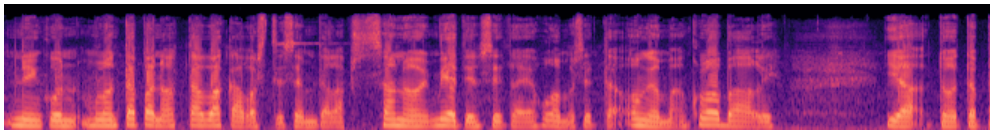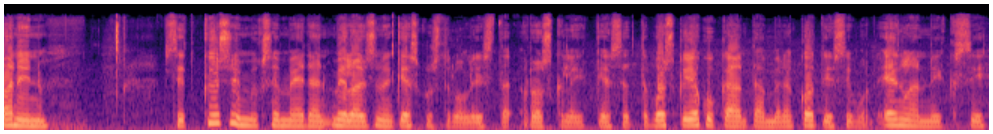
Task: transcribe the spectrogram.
niin kun, mulla on tapana ottaa vakavasti se, mitä lapset sanoi. Mietin sitä ja huomasin, että ongelma on globaali. Ja tuota, panin sitten kysymyksen meidän, meillä oli sellainen keskustelulista roskaliikkeessä, että voisiko joku kääntää meidän kotisivun englanniksi.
